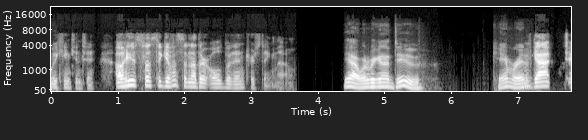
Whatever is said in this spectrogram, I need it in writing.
We can continue. Oh, he was supposed to give us another old but interesting though. Yeah, what are we gonna do? Cameron, We've got to.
